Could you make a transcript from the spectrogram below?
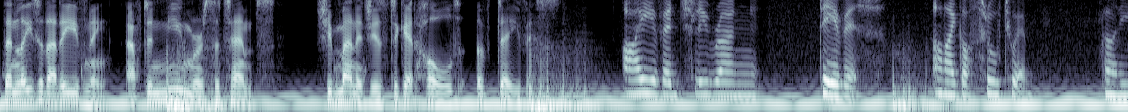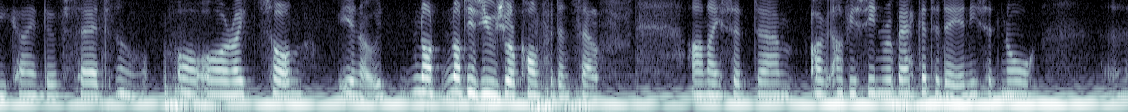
Then later that evening, after numerous attempts, she manages to get hold of Davies. I eventually rang Davies and I got through to him. And he kind of said, Oh, oh all right, son. You know, not, not his usual confident self. And I said, um, have, have you seen Rebecca today? And he said, No. Uh,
